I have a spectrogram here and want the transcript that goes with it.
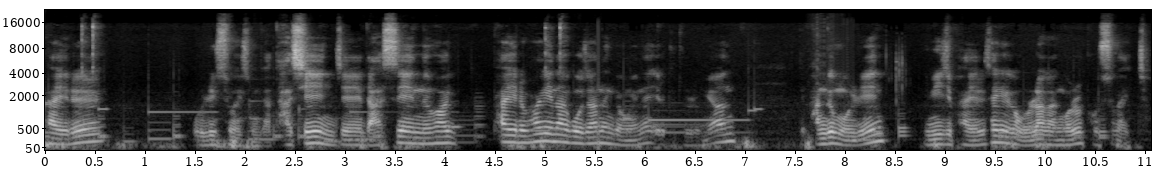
파일을 올릴 수가 있습니다. 다시 이제 NAS에 있는 화- 파일을 확인하고자 하는 경우에는 이렇게 누르면 방금 올린 이미지 파일 3개가 올라간 거를 볼 수가 있죠.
